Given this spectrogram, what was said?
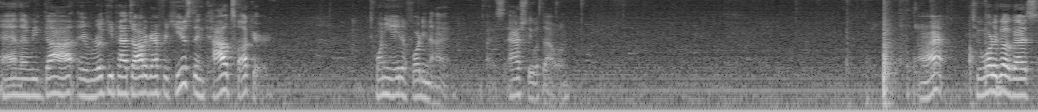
And then we got a rookie patch autograph for Houston, Kyle Tucker. 28 of 49. Nice. Ashley with that one. All right, two more to go, guys.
